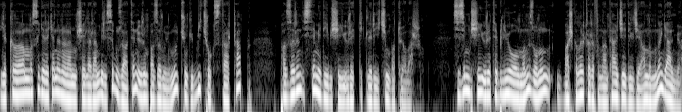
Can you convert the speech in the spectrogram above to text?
Yakalanması gereken en önemli şeylerden birisi bu zaten ürün pazar uyumu. Çünkü birçok startup pazarın istemediği bir şeyi ürettikleri için batıyorlar sizin bir şeyi üretebiliyor olmanız onun başkaları tarafından tercih edileceği anlamına gelmiyor.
